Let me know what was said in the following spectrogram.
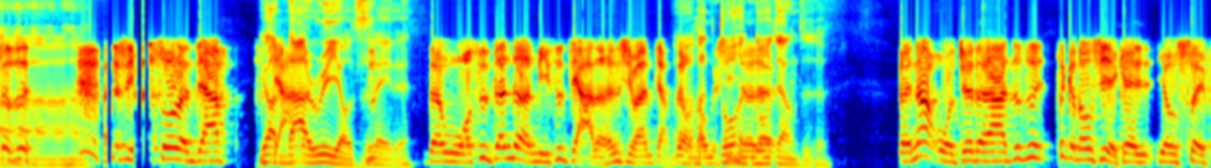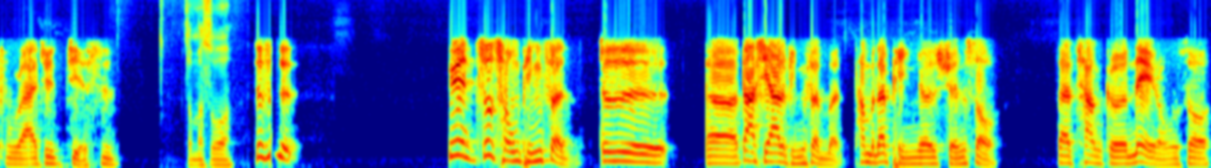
就是很喜欢说人家假的 real 之类的。对，我是真的，你是假的，很喜欢讲这种东西，很多很多这样子的。对，那我觉得啊，就是这个东西也可以用说服来去解释。怎么说？就是因为就从评审，就是呃大西亚的评审们，他们在评一个选手。在唱歌内容的时候，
